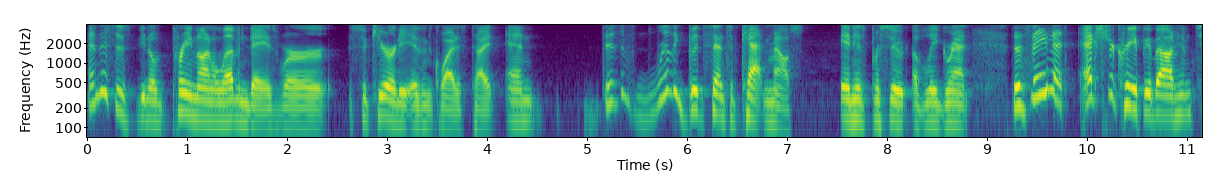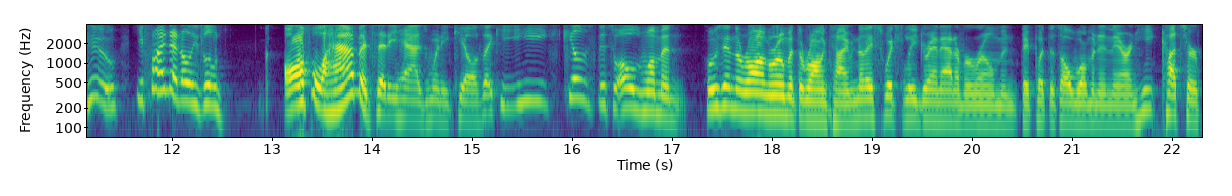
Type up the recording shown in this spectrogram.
And this is, you know, pre 9 11 days where security isn't quite as tight. And there's a really good sense of cat and mouse in his pursuit of Lee Grant. The thing that's extra creepy about him, too, you find out all these little awful habits that he has when he kills. Like he, he kills this old woman who's in the wrong room at the wrong time. You know, they switch Lee Grant out of her room and they put this old woman in there and he cuts her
